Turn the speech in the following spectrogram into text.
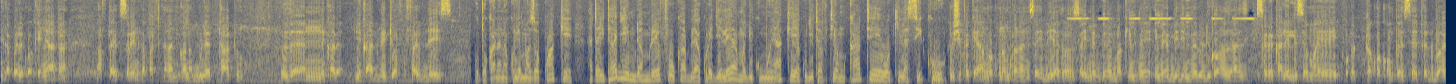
Nikapelekwa Kenyatta, after x-ray nikapatikana niko na bullet tatu, then nikaadmitiwa nika for 5 days. Kutokana na kulemazwa kwake, atahitaji muda mrefu kabla ya kurejelea majukumu yake ya kujitafutia mkate wa kila siku. Kuishi peke yangu, hakuna mtu ananisaidia. Sasa sasa ime- imebaki, imebidi nimerudi kwa wazazi. Serikali ilisema tutakuwa compensated but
